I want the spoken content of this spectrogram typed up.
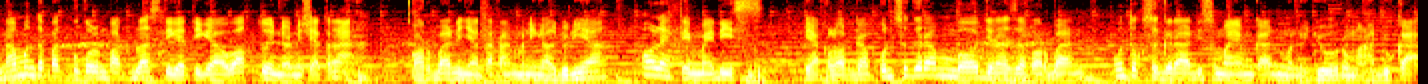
Namun tepat pukul 14.33 waktu Indonesia Tengah, korban dinyatakan meninggal dunia oleh tim medis. Pihak keluarga pun segera membawa jenazah korban untuk segera disemayamkan menuju rumah duka.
